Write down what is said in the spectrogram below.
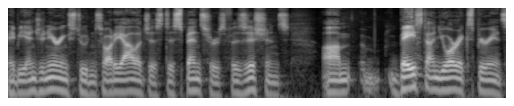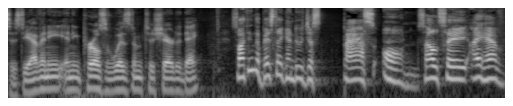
maybe engineering students, audiologists, dispensers, physicians, um, based on your experiences? Do you have any any pearls of wisdom to share today? So I think the best I can do is just pass on. So I'll say I have,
